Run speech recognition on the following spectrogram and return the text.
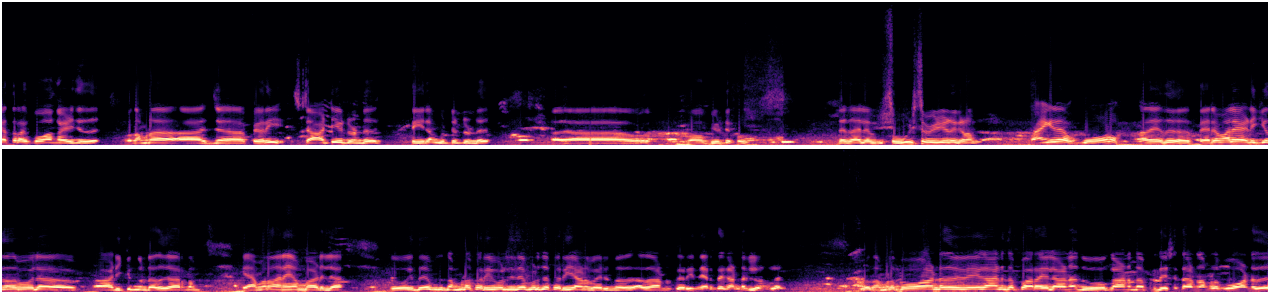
യാത്ര പോകാൻ കഴിഞ്ഞത്. അപ്പോൾ നമ്മുടെ ഫെറി സ്റ്റാർട്ട് ചെയ്തിട്ടുണ്ട്. തീരം വിട്ടിട്ടുണ്ട്. ഓ ബ്യൂട്ടിഫുൾ ഏതായാലും സൂക്ഷിച്ച് വഴിയെടുക്കണം ഭയങ്കര ഓളം. അതായത് തിരമല അടിക്കുന്നത് പോലെ അടിക്കുന്നുണ്ട്. അത് കാരണം ക്യാമറ നനയാൻ പാടില്ല. ഇതേ നമ്മുടെ ഫെറി പോലെ ഇതേപോലത്തെ ഫെറിയാണ് വരുന്നത്. അതാണ് ഫെറി നേരത്തെ കണ്ടല്ലോ നമ്മൾ അപ്പോൾ നമ്മൾ പോകേണ്ടത് വിവേകാനന്ദ പാറയിലാണ്. ദൂ കാണുന്ന പ്രദേശത്താണ് നമ്മൾ പോകേണ്ടത്.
